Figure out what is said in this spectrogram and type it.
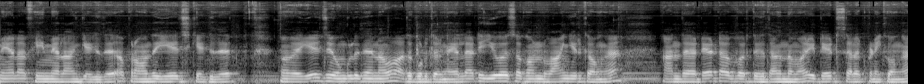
மேலாக ஃபீமேலாக கேட்குது அப்புறம் வந்து ஏஜ் கேட்குது ஏஜ் உங்களுக்கு என்னவோ அது கொடுத்துருங்க. இல்லாட்டி யூஎஸ் அக்கௌண்ட் வாங்கியிருக்கவங்க அந்த டேட் ஆஃப் பர்த்துக்கு தகுந்த மாதிரி டேட் செலக்ட் பண்ணிக்கோங்க.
